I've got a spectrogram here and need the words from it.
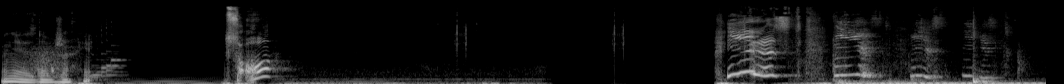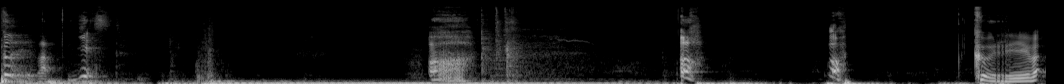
No nie jest dobrze. Co? Jest! Jest! Jest! Jest! Kurwa! Jest! O! O! O! Kurwa!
